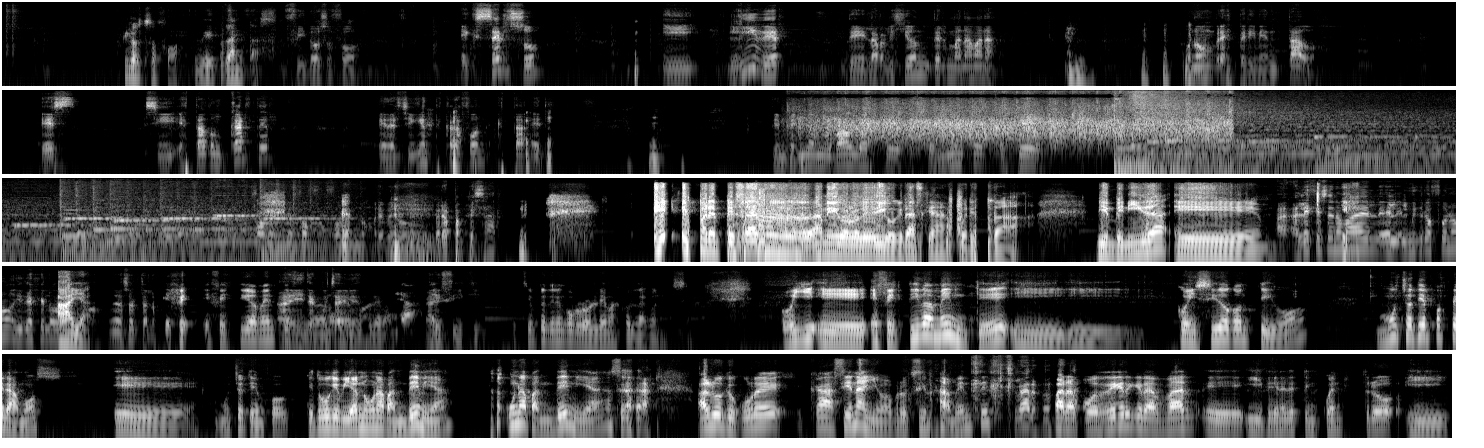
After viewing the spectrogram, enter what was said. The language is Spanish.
Filósofo de plantas. Filósofo excelso y líder de la religión del maná maná. Un hombre experimentado. Es si está Don Carter, en el siguiente escalafón está él. Bienvenido, amigo Pablo, a este experimento, este. Fome, el nombre, pero, pero es para empezar. Es, es, para empezar, amigo Rodrigo, gracias por esta bienvenida. Eh, Aléjese nomás el, el, el, micrófono y déjelo. Ah, ya. No, suéltalo. Efe, efectivamente. Ahí sí, te no bien. Problema. Ya, ahí. Ahí. sí, sí. Siempre tengo problemas con la conexión. Oye, eh, efectivamente, y, y, coincido contigo, mucho tiempo esperamos, eh, mucho tiempo, que tuvo que pillarnos una pandemia, una pandemia, o sea, algo que ocurre cada 100 años aproximadamente, Claro. para poder grabar eh, y tener este encuentro y,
